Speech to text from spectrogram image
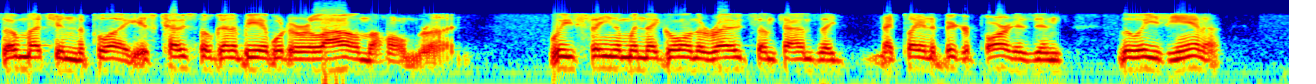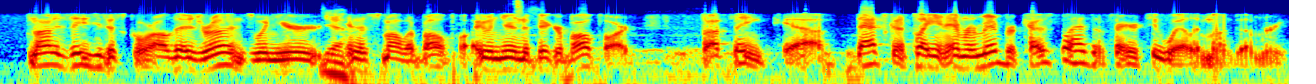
so much into play. Is Coastal going to be able to rely on the home run? We've seen them when they go on the road. Sometimes they they play in a bigger part, as in Louisiana. Not as easy to score all those runs when you're yeah. in a smaller ballpark, when you're in a bigger ballpark. So I think uh, that's going to play. And remember, Coastal hasn't fared too well in Montgomery.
